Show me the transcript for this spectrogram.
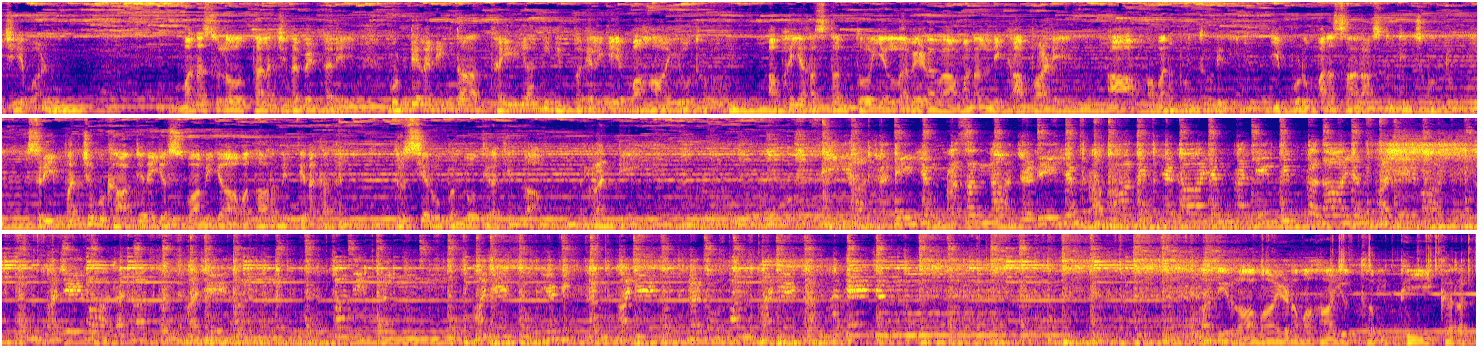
అండగా మనసులో తలచిన వెంటనే గుండెల నిండా ధైర్యాన్ని నింపగలిగే మహాయోధుడు అభయహస్తంతో ఎల్లవేళలా మనల్ని కాపాడే ఆ పవనపుత్రుడిని ఇప్పుడు మనసారా స్థుతించుకుంటూ శ్రీ పంచముఖ ఆంజనేయ స్వామిగా అవతారమెత్తిన కథని దృశ్య రూపంలో తిలకిద్దాం రండి ప్రసన్నాంజనేయం ప్రభాతి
